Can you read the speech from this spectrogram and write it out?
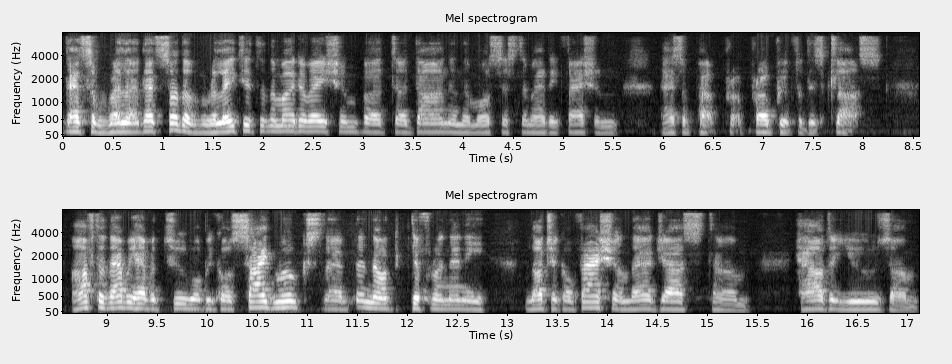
that's a that's sort of related to the motivation, but uh, done in a more systematic fashion as appropriate for this class. After that, we have a two what we call side MOOCs. They're, they're not different in any logical fashion. They're just um, how to use um,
